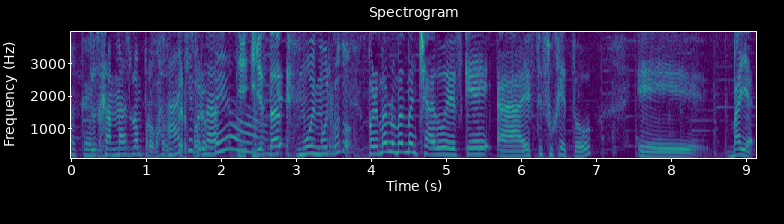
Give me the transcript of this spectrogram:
Entonces jamás lo han probado en Ay, personas. feo. Y, y está muy, muy rudo. Pero además lo más manchado es que a este sujeto, eh, vaya,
